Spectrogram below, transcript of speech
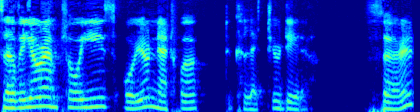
survey your employees or your network to collect your data. Third,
